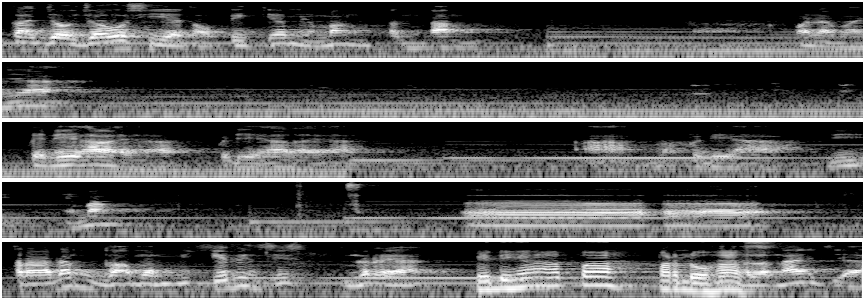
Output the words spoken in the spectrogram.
gak jauh-jauh sih ya topiknya memang tentang apa namanya PDH ya, PDH lah ya. Ah, PDH. Jadi memang eh, eh, terkadang nggak mau mikirin sih sebenarnya. PDH apa? Pardohas. Jalan aja.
